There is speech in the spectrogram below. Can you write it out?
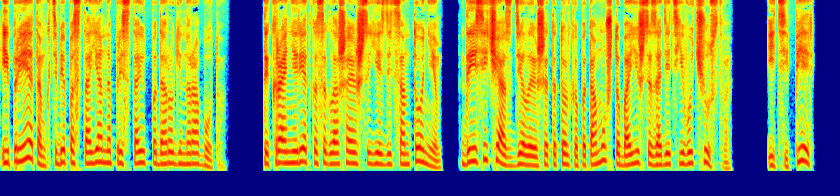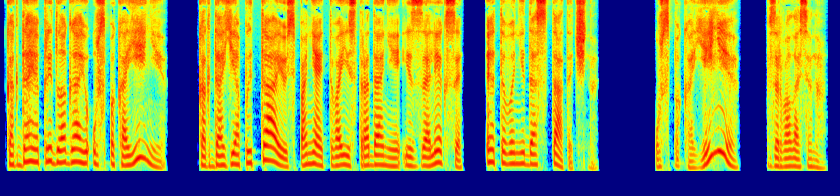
и при этом к тебе постоянно пристают по дороге на работу. Ты крайне редко соглашаешься ездить с Антонием, да и сейчас делаешь это только потому, что боишься задеть его чувства. И теперь, когда я предлагаю успокоение, когда я пытаюсь понять твои страдания из-за Лексы, этого недостаточно. «Успокоение?» — взорвалась она.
